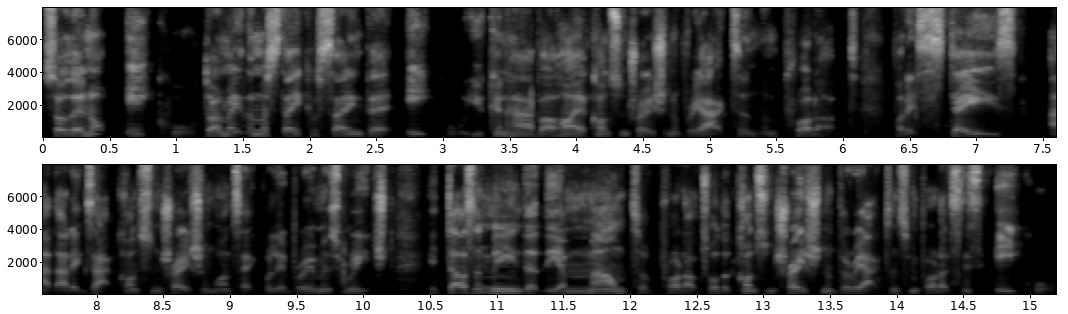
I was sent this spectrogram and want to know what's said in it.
So they're not equal. Don't make the mistake of saying they're equal. You can have a higher concentration of reactant than product, but it stays at that exact concentration once equilibrium is reached. It doesn't mean that the amount of products or the concentration of the reactants and products is equal.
